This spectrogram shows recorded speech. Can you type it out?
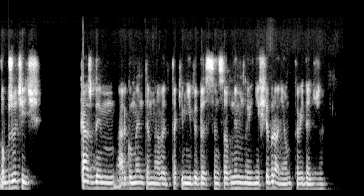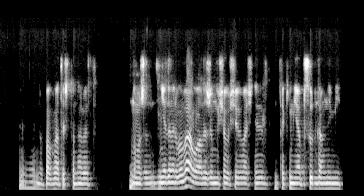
obrzucić każdym argumentem, nawet takim niby bezsensownym, no i niech się bronią. To widać, że e, no Pawła też to nawet, no może nie denerwowało, ale że musiał się właśnie takimi absurdalnymi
